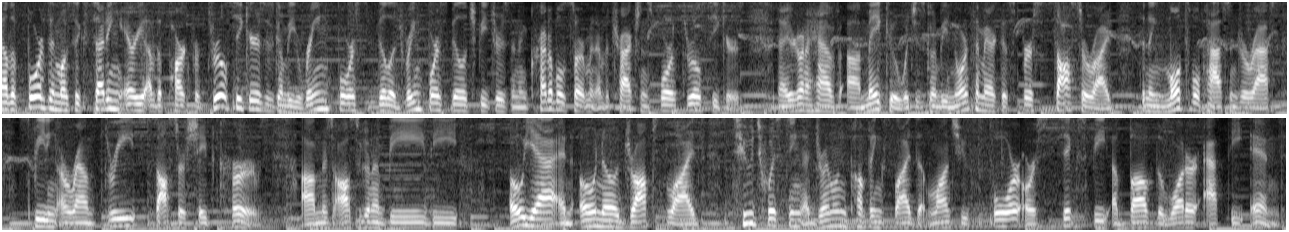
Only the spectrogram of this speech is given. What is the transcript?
Now, the fourth and most exciting area of the park for thrill seekers is going to be Rainforest Village. Rainforest Village features an incredible assortment of attractions for thrill seekers. Now, you're going to have uh, which is going to be North America's first saucer ride, sending multiple passenger rafts speeding around three saucer shaped curves. Um, there's also going to be the Oh Yeah and Oh No drop slides, two twisting, adrenaline pumping slides that launch you four or six feet above the water at the end.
